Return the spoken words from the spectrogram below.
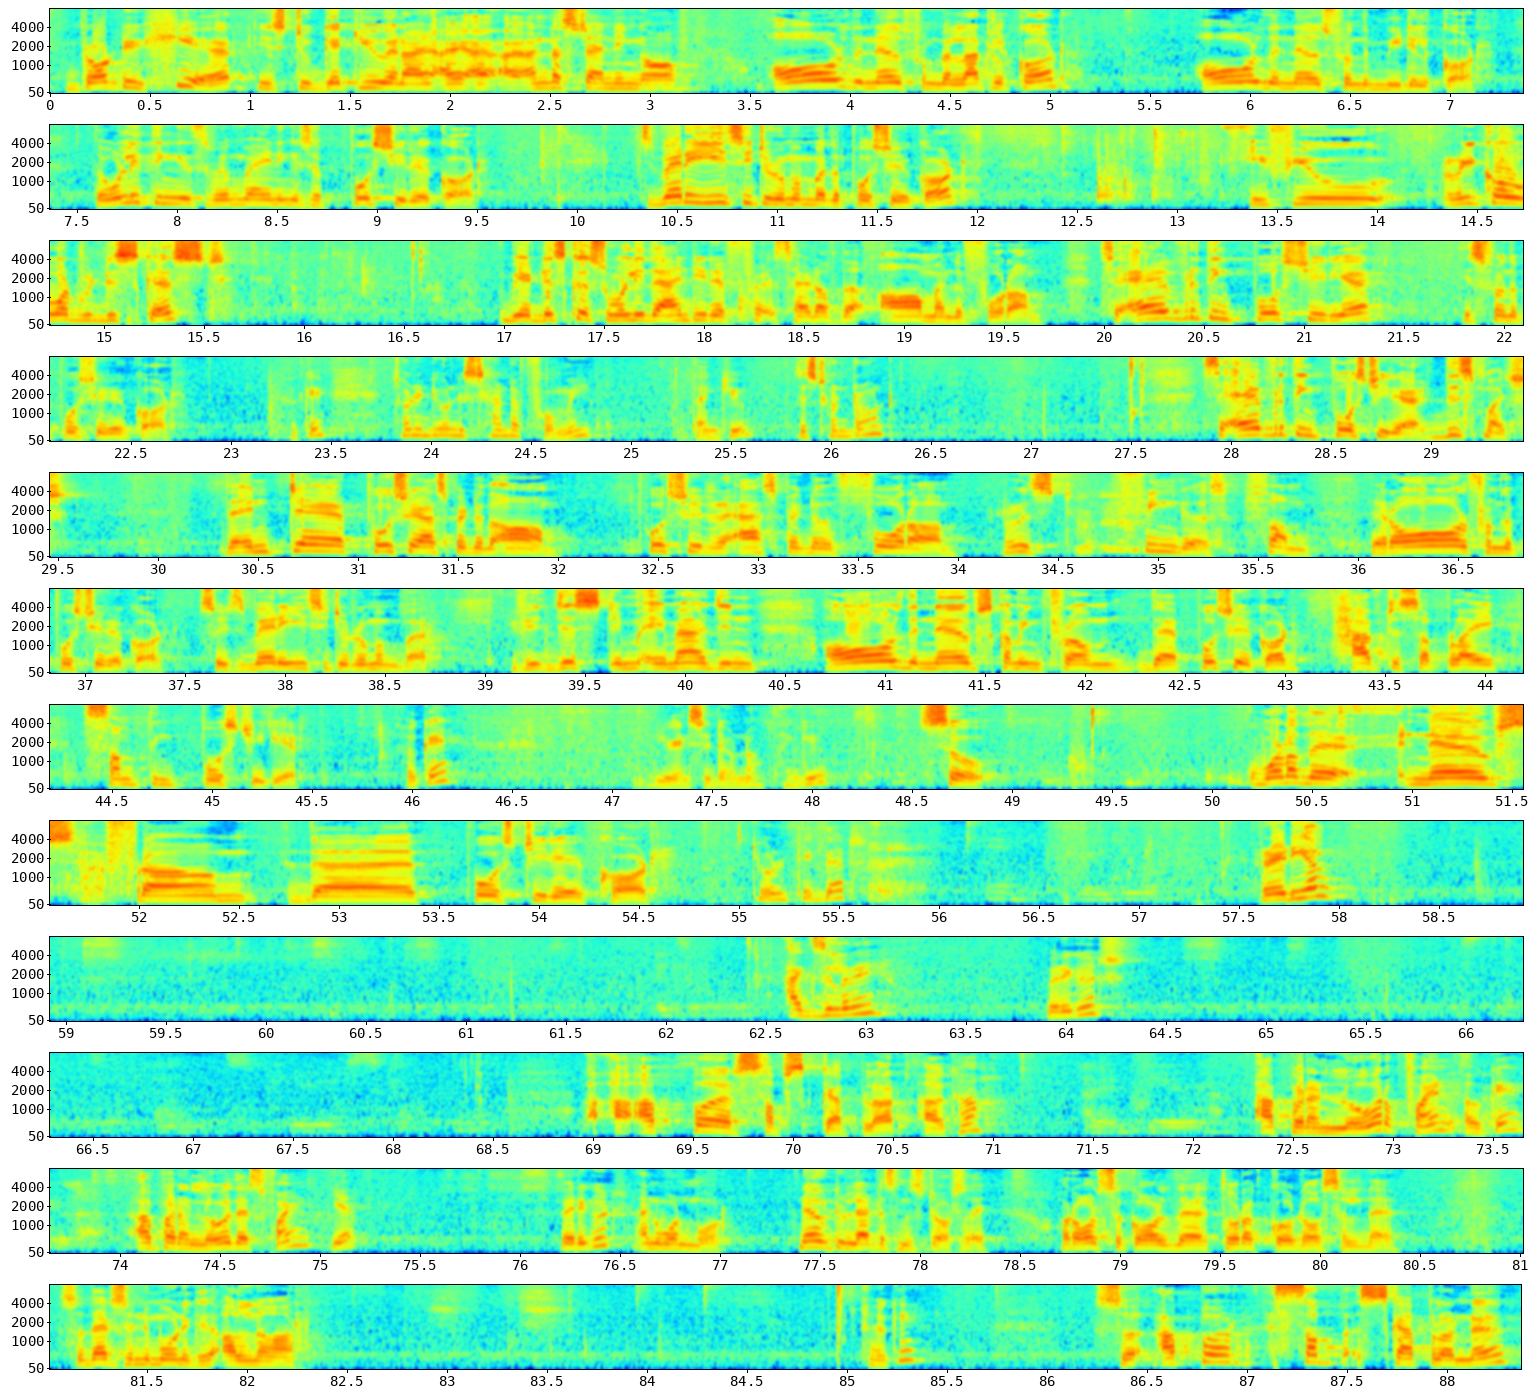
brought you here is to get you an I, I, understanding of all the nerves from the lateral cord, all the nerves from the medial cord. The only thing is remaining is a posterior cord. It's very easy to remember the posterior cord. If you recall what we discussed, we had discussed only the anterior side of the arm and the forearm. So everything posterior is from the posterior cord. Okay, Johnny, do you want to stand up for me? Thank you. Just turn around. So everything posterior, this much, the entire posterior aspect of the arm, posterior aspect of the forearm, wrist, fingers, thumb, they're all from the posterior cord. So it's very easy to remember. If you just Im- imagine all the nerves coming from the posterior cord have to supply something posterior. Okay? You can sit down now. Thank you. So, what are the nerves from the posterior cord? Do you want to take that? Radial? Axillary? Very good. Uh, upper subscapular. Uh-huh. Upper and lower, fine, okay. Upper and lower, that's fine, yeah. Very good. And one more. Nerve to latissimus dorsi, or also called the thoracodorsal nerve. So that's the mnemonic ulnar. Okay. So upper subscapular nerve,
